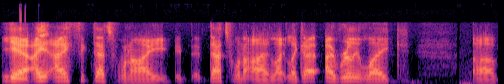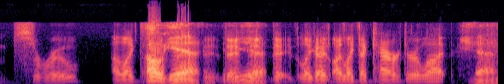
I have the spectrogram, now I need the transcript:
Yeah, I, I think that's when I that's when I like like I, I really like um Saru. I like the Oh, yeah, that- that- yeah. that- like I, I like that character a lot. Yeah,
